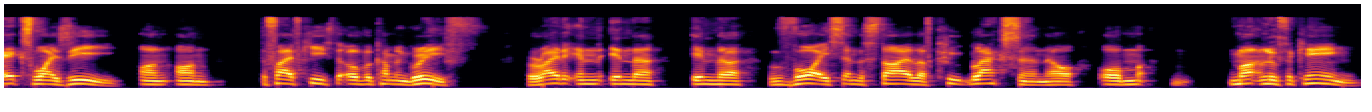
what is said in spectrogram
XYZ, on on the five keys to overcoming grief. Write it in in the in the voice and the style of Kute Blackson or or Martin Luther King.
